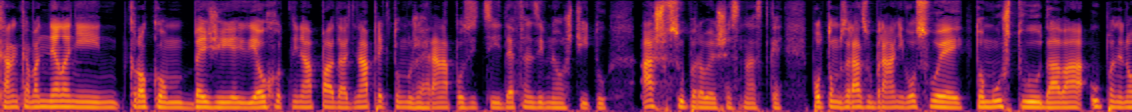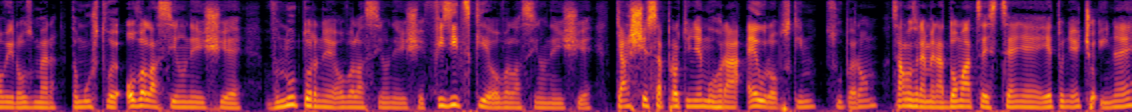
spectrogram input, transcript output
Kankava nelení, krokom beží, je ochotný napadať, napriek tomu, že hrá na pozícii defenzívneho štítu až v superovej 16. Potom zrazu bráni vo svojej, to mužstvu dáva úplne nový rozmer. To mužstvo je oveľa silnejšie, vnútorne je oveľa silnejšie, fyzicky je oveľa silnejšie. Ťažšie sa proti nemu hrá európskym superom. Samozrejme na domácej scéne je to niečo iné.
